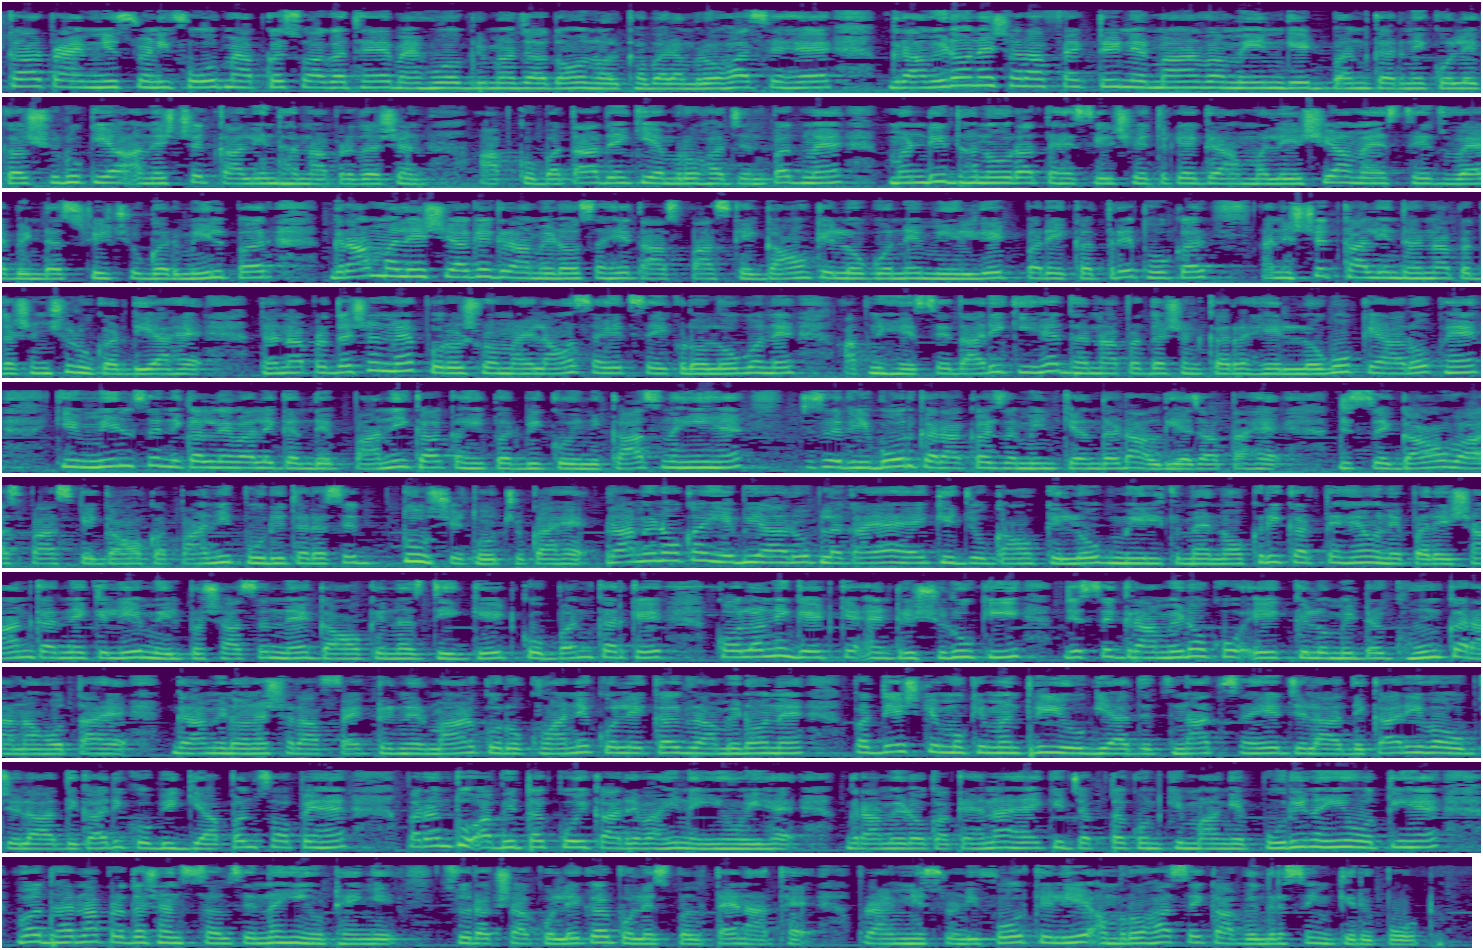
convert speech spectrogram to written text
नमस्कार prime news 24 में आपका स्वागत है। मैं हूँ अग्रिमा जादौन और खबर अमरोहा से है। ग्रामीणों ने शराब फैक्ट्री निर्माण व मेन गेट बंद करने को लेकर शुरू किया अनिश्चितकालीन धरना प्रदर्शन। आपको बता दें कि अमरोहा जनपद में मंडी धनोरा तहसील क्षेत्र के ग्राम मलेशिया में स्थित वेब इंडस्ट्री शुगर मिल पर ग्राम मलेशिया के ग्रामीणों सहित आसपास के गाँव के लोगों ने मिल गेट पर एकत्रित होकर अनिश्चितकालीन धरना प्रदर्शन शुरू कर दिया है। धरना प्रदर्शन में पुरुष व महिलाओं सहित सैकड़ों लोगों ने अपनी हिस्सेदारी की है। धरना प्रदर्शन कर रहे लोगों के आरोप है कि मिल से निकलने वाले गंदे पानी का कहीं पर भी कोई निकास नहीं है, जिसे रिबोर कराकर ज़मीन के अंदर डाल दिया जाता है, जिससे गाँव व आसपास के गाँव का पानी पूरी तरह से दूषित हो चुका है। ग्रामीणों का ये भी आरोप लगाया है कि जो गाँव के लोग मिल में नौकरी करते हैं, उन्हें परेशान करने के लिए मिल प्रशासन ने गाँव के नज़दीक गेट को बंद करके कॉलोनी गेट के एंट्री शुरू की, जिससे ग्रामीणों को एक किलोमीटर घूम कर आना होता है। ग्रामीणों ने शराब फैक्ट्री निर्माण को रुकवाने को लेकर ग्रामीणों ने प्रदेश के मुख्यमंत्री योगी आदित्यनाथ सहित जिला अधिकारी व उप जिला अधिकारी को भी ज्ञापन सौंपे हैं, परंतु अभी तक कोई कार्यवाही नहीं हुई है। ग्रामीणों का कहना है कि जब तक उनकी मांगे पूरी नहीं होती हैं, वह धरना प्रदर्शन स्थल से नहीं उठेंगे। सुरक्षा को लेकर पुलिस बल तैनात है। प्राइम न्यूज़ ट्वेंटी के लिए अमरोहा से काविंद्र सिंह की रिपोर्ट।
